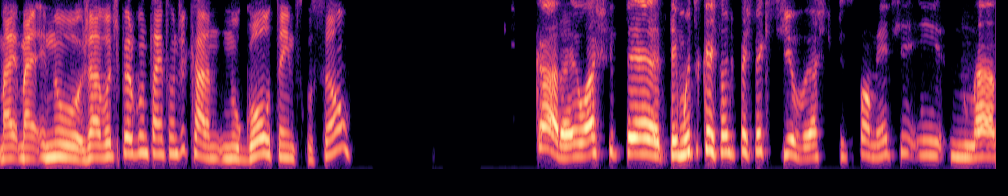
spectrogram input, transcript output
Mas, mas no, já vou te perguntar então de cara, no gol tem discussão? Cara, eu acho que tem, tem muita questão de perspectiva. Eu acho que principalmente na,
